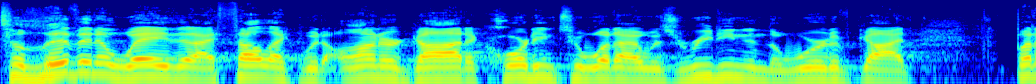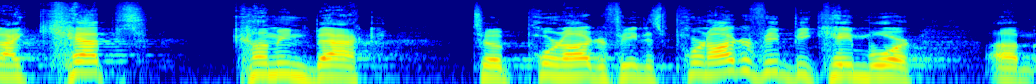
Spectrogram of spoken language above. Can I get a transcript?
to live in a way that I felt like would honor God according to what I was reading in the Word of God. But I kept coming back to pornography, and as pornography became more um,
